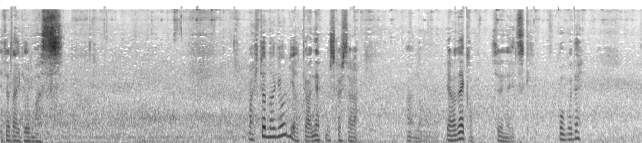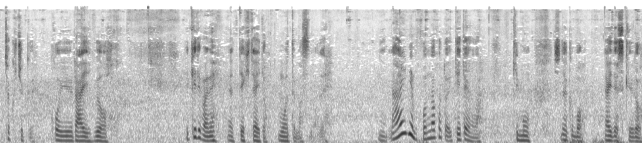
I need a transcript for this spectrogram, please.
いただいております。まあ、人の量によってはね、もしかしたら、あの、やらないかもしれないですけど、今後ね、ちょくちょくこういうライブを、できればね、やっていきたいと思ってますので、ね、前にもこんなこと言ってたような気もしなくもないですけど、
